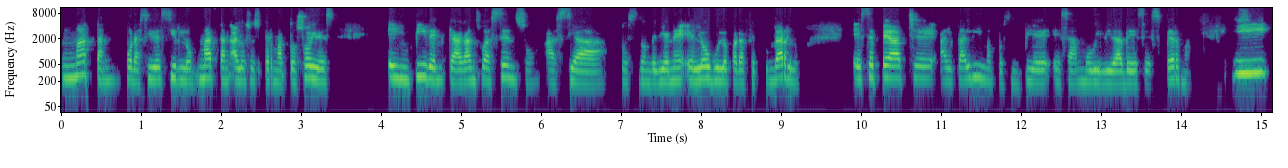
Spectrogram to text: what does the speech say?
matan, por así decirlo, matan a los espermatozoides e impiden que hagan su ascenso hacia pues donde viene el óvulo para fecundarlo. Ese pH alcalino pues impide esa movilidad de ese esperma. Y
